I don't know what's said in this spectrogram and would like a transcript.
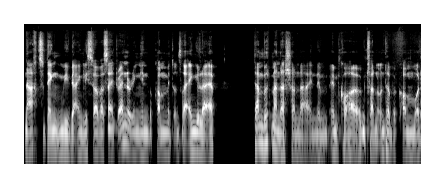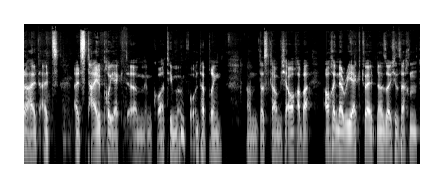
nachzudenken, wie wir eigentlich Server-Side-Rendering hinbekommen mit unserer Angular-App, dann wird man das schon da in dem, im Core irgendwann unterbekommen oder halt als, als Teilprojekt ähm, im Core-Team irgendwo unterbringen. Ähm, das glaube ich auch. Aber auch in der React-Welt, ne, solche Sachen,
